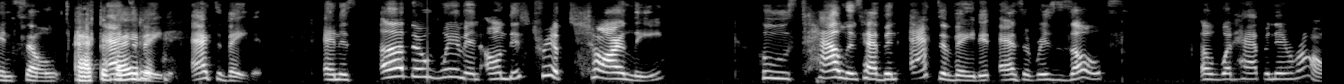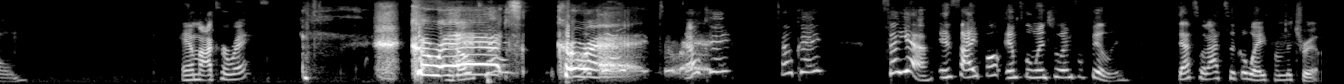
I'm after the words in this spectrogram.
And so Activated. activated, activated. And it's other women on this trip, Charlie, whose talents have been activated as a result of what happened in Rome. Am I correct? Correct. Correct. Okay. Okay. So yeah, insightful, influential, and fulfilling. That's what I took away from the trip.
